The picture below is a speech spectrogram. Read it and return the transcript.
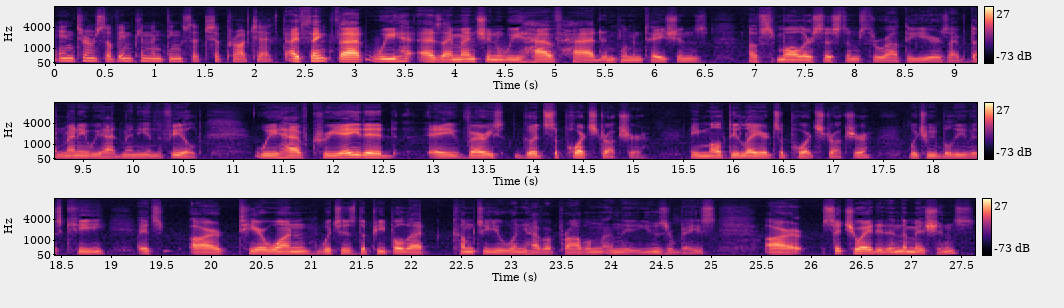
in terms of implementing such a project? I think that we, as I mentioned, we have had implementations of smaller systems throughout the years. I've done many, we had many in the field. We have created a very good support structure, a multi layered support structure, which we believe is key. It's our tier one, which is the people that come to you when you have a problem in the user base, are situated in the missions.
